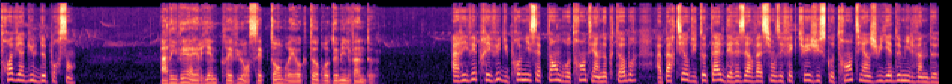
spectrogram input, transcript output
3,2%. Arrivée aérienne prévue en septembre et octobre 2022 arrivée prévue du 1er septembre au 31 octobre, à partir du total des réservations effectuées jusqu'au 31 juillet 2022.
